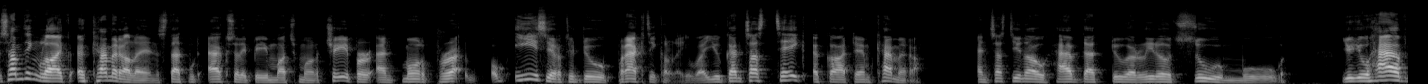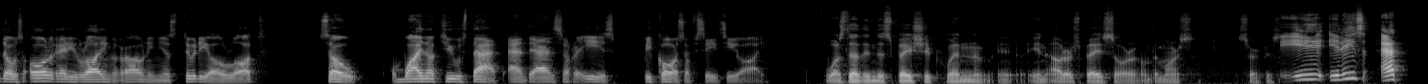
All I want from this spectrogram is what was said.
something like a camera lens that would actually be much more cheaper and more pra- easier to do practically where you can just take a goddamn camera and just you know have that do a little zoom move you you have those already lying around in your studio a lot so why not use that and the answer is because of cgi was that in the spaceship when in outer space or on the mars surface it, it is at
